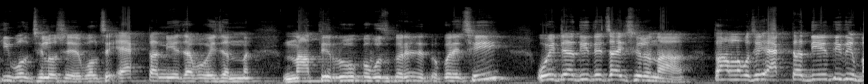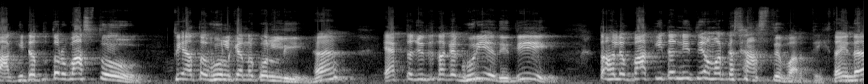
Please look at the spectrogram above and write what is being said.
কি বলছিল সে? বলছে, একটা নিয়ে যাব, ওই যে নাতির রূহ কবুজ করে, করেছি, ওইটা দিতে চাইছিল না। তো আল্লাহ বলছে, একটা দিয়ে দিদি বাকিটা তো তোর বাস্তব। তুই এত ভুল কেন করলি হ্যাঁ? একটা যদি তাকে ঘুরিয়ে দিতি, তাহলে বাকিটা নিতে আমার কাছে আসতে পারতি, তাই না?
